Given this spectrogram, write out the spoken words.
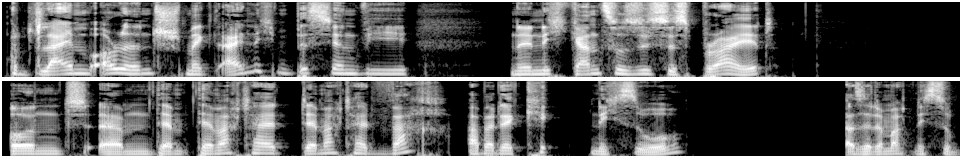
Und Lime Orange schmeckt eigentlich ein bisschen wie eine nicht ganz so süße Sprite. Und ähm, der, der macht halt, der macht halt wach, aber der kickt nicht so. Also der macht nicht so,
